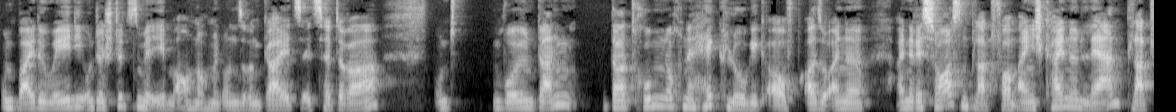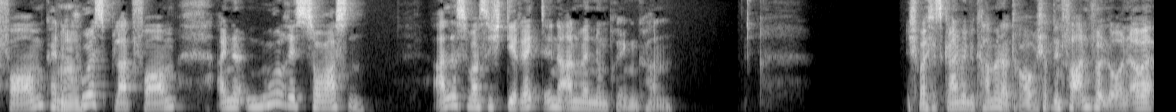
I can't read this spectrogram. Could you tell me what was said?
Und by the way, die unterstützen wir eben auch noch mit unseren Guides etc. Und wollen dann darum noch eine Hacklogik auf, also eine, eine Ressourcenplattform, eigentlich keine Lernplattform, keine mhm. Kursplattform, eine nur Ressourcen. Alles, was ich direkt in eine Anwendung bringen kann. Ich weiß jetzt gar nicht mehr, wie kam man da drauf? Ich habe den Faden verloren, aber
